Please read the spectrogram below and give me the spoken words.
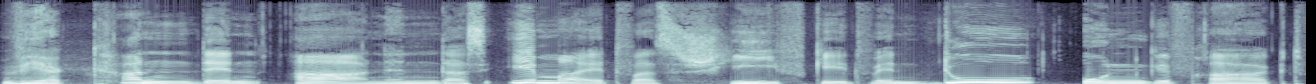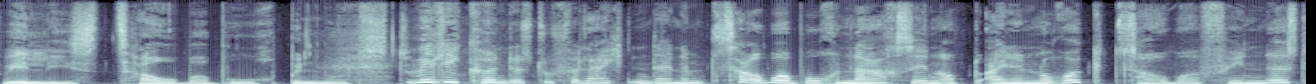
Wer kann denn ahnen, dass immer etwas schief geht, wenn du ungefragt Willis Zauberbuch benutzt? Willi, könntest du vielleicht in deinem Zauberbuch nachsehen, ob du einen Rückzauber findest?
